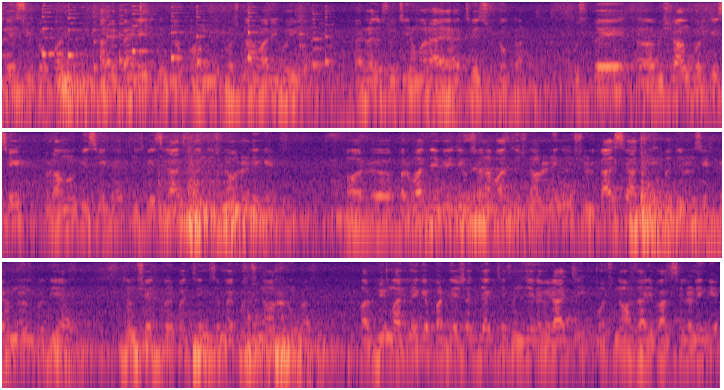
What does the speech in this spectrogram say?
छः सीटों पर, अभी पहली जो घोषणा हमारी हुई है, पहला जो सूची हमारा आया है छः सीटों का, उस पर विश्रामपुर की सीट पलामू की सीट है, जिसमें सिराज खान जी चुनाव लड़ेंगे और प्रभात देवी जी हुसैनाबाद से चुनाव लड़ेंगे शुल्काज से आती है बजरंग सीट पर हमने उनको दिया है, जमशेदपुर, पश्चिम से मैं खुद चुनाव लड़ूँगा। और भीम आर्मी के प्रदेश अध्यक्ष संजय रविराज जी, वो चुनाव हजारीबाग से लड़ेंगे।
